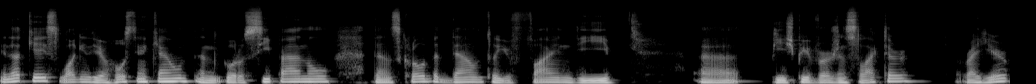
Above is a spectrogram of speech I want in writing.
In that case, log into your hosting account and go to cPanel, then scroll a bit down till you find the uh, PHP version selector right here.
